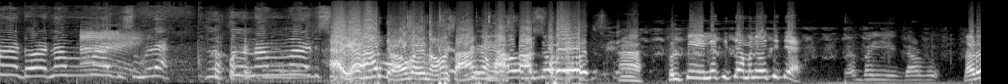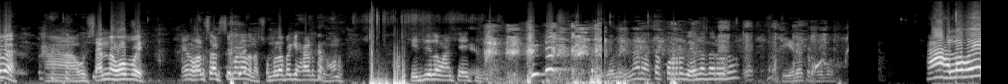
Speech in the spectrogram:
ಮಾಡೋ ನಮ್ಮ ಮಾಡಿ ಸುಂಬಳ ಕುಲ್ಪಿ ಇಲ್ಲೇ ತಿದ್ದೆ ಮನೆ ಹೋಗ್ತಿದ್ದೆ ನಡುವ? ಹಾ ಅವು ಸಣ್ಣ ಹೋಗ್ಬೈ ಏನು ಹೊಲಸಾಡ್ಸಿ ಮಾಡೋದನ್ನ? ಸುಂಬಳ ಬಗ್ಗೆ ಹಾಡ್ತಾನ ಅವನು. ಕೆಜಿ ಎಲ್ಲ ವಾಂತಿ ಆಯ್ತು. ಇನ್ನ ರೊಕ್ಕ ಕೊಡೋದು ಏನದಾರ ಅವರು ಬೇರೆ ಕಡೆ ಹೋಗ್ಬಾರ್ದು ಹಾ ಹಲೋ ಬೈ.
